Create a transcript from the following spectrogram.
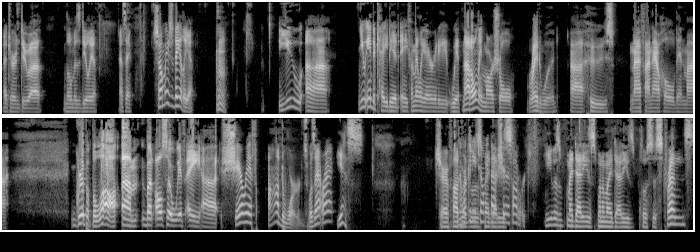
I turn to uh, little Miss Delia. I say, "So, Miss Delia, you uh, you indicated a familiarity with not only Marshall Redwood, uh, whose knife I now hold in my grip of the law, um, but also with a uh, Sheriff Oddwards. Was that right? Yes. Sheriff Now, Oddwards what can you was tell my me about daddy's Sheriff Oddwards? he was my daddy's one of my daddy's closest friends.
